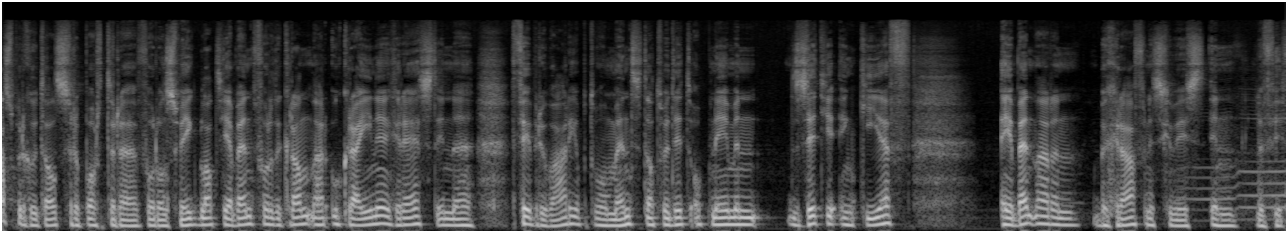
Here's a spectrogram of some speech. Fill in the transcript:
Casper Goethals, reporter eh, voor ons weekblad. Jij bent voor de krant naar Oekraïne gereisd in eh, februari. Op het moment dat we dit opnemen, zit je in Kiev. En je bent naar een begrafenis geweest in Lviv.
